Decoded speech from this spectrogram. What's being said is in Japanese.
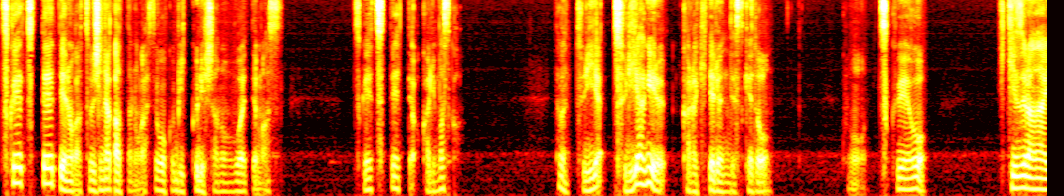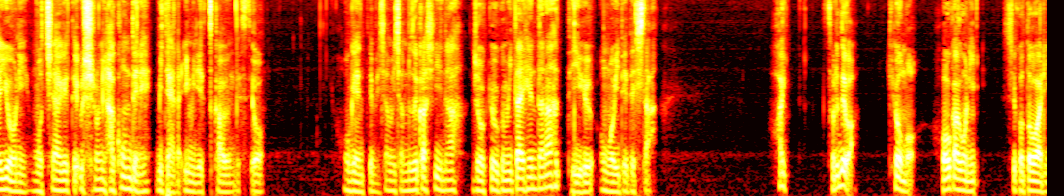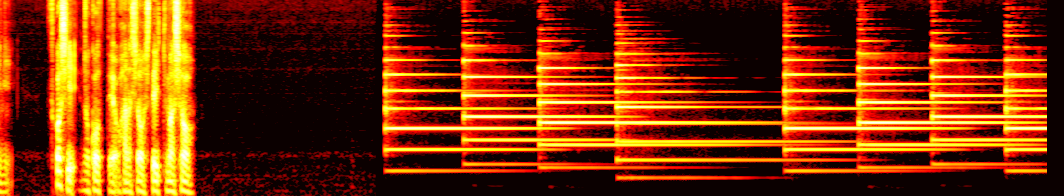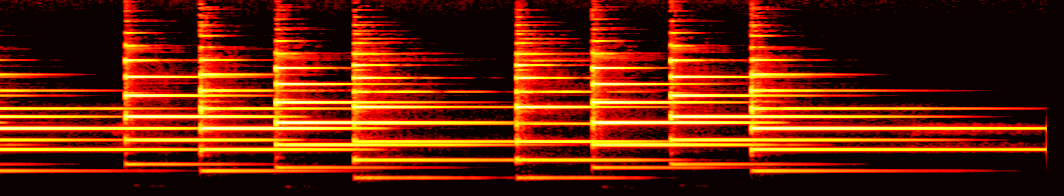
机つってっていうのが通じなかったのがすごくびっくりしたのを覚えてます。机つってってわかりますか？多分釣り、釣り上げるから来てるんですけど、この机を引きずらないように持ち上げて後ろに運んでね、みたいな意味で使うんですよ。方言ってめちゃめちゃ難しいな、状況組大変だなっていう思い出でした。はい。それでは、今日も放課後に仕事終わりに少し残ってお話をしていきましょう。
